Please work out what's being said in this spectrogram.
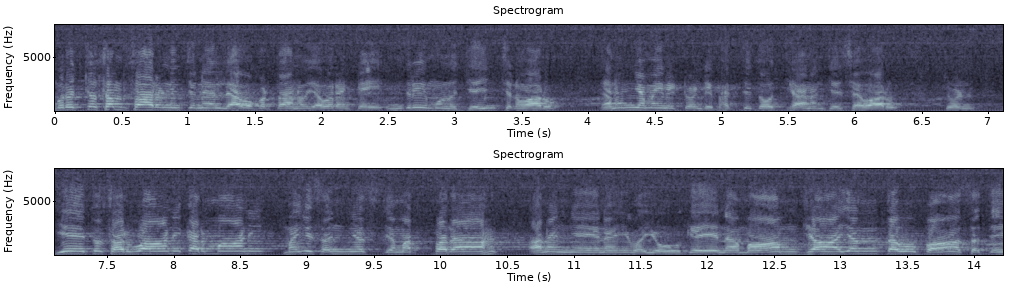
మృత్యు సంసారం నుంచి నేను లేవపడతాను ఎవరంటే ఇంద్రియములను జయించిన వారు అనన్యమైనటువంటి భక్తితో ధ్యానం చేసేవారు. చూడండి ఏతు సర్వాణి కర్మాణి మయి సన్యస్య మత్పరా అనన్యేనైవ యోగేన మాం ధ్యాయంత ఉపాసతే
